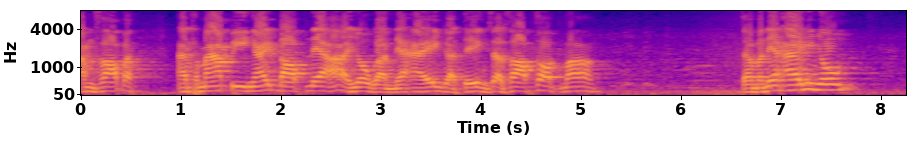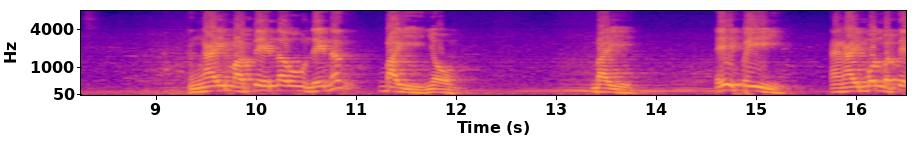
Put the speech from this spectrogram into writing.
5សពអាត្មា2ថ្ងៃ10នាក់ហើយញោមគាត់អ្នកឯងគាត់ទេសសពសតមកតែម្នាក់ឯងញោមថ្ងៃមកទេនៅនេះហ្នឹង3ញោម3អេ2 ថ្ងៃមុនមកទេ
